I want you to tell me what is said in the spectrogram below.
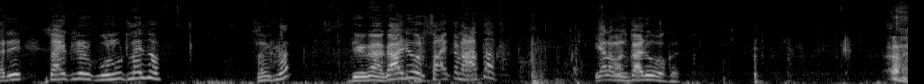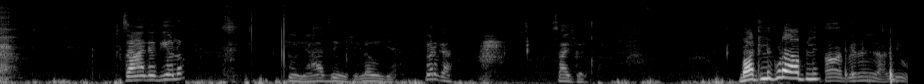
अरे सायकलीवर कोण उठलायचं सांगितलं ते गा गाडीवर सायकल हातात. याला माझ गाडीवर कर. चांद्यात गेलो. घेऊन ये, आज देऊची लावून द्या. बरं का? सायकल. बाटली कुठे आपली? हा बिर्याणी झाली हो.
